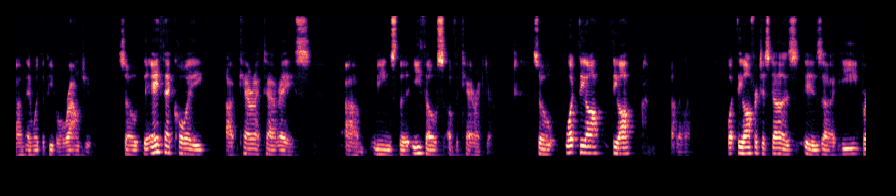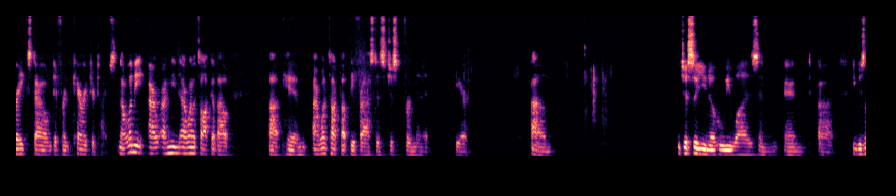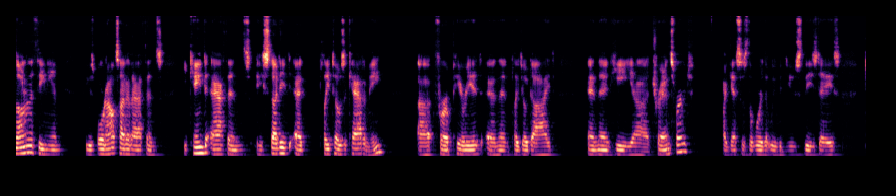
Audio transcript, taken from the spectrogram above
um, and with the people around you. So the ethekoi uh, characteres um, means the ethos of the character. So what the the what Theophrastus does is uh, he breaks down different character types. Now let me I, I need I want to talk about uh, him. I want to talk about Theophrastus just for a minute here. Um, just so you know who he was and and uh, he was not an Athenian. He was born outside of Athens. He came to Athens. He studied at Plato's academy uh, for a period, and then Plato died, and then he uh, transferred. I guess is the word that we would use these days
